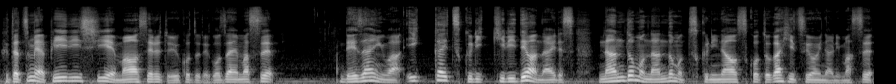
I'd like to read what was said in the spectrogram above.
二つ目は PDCA 回せるということでございます。デザインは一回作りっきりではないです。何度も何度も作り直すことが必要になります。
